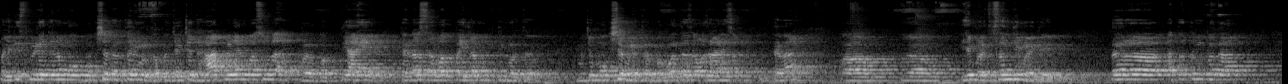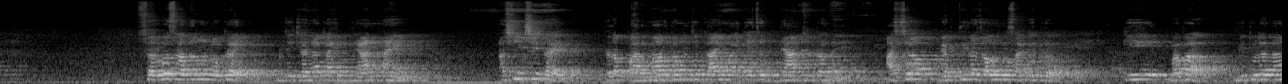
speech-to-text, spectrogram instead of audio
पहिलीच पिढी आहे त्याला मो- मोक्ष नंतर मिळतं. पण ज्यांच्या दहा पिढ्यांपासून भक्ती आहे त्यांना सर्वात पहिला मुक्ती मिळतं. म्हणजे मोक्ष मिळतं. भगवंताजवळ जाण्याचं त्यांना हे मिळतं संधी मिळते. तर आता तुम्ही बघा सर्वसाधारण लोक आहेत म्हणजे ज्यांना काही ज्ञान नाही अशिक्षित आहेत त्याला परमार्थ म्हणजे काय माहिती याचं ज्ञान सुद्धा नाही. अशा व्यक्तीला जाऊन मी सांगितलं की बाबा मी तुला ना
